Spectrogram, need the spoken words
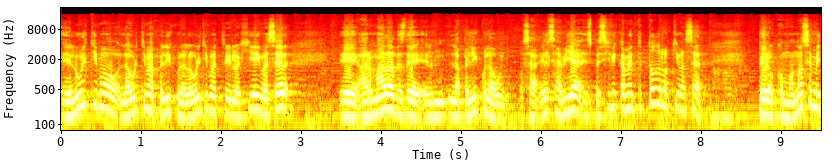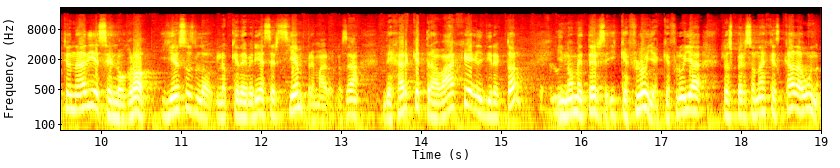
el último, la última película, la última trilogía iba a ser eh, armada desde la película 1, o sea, él sabía específicamente todo lo que iba a hacer pero como no se metió nadie, se logró. Y eso es lo, que debería ser siempre, Marvel. O sea, dejar que trabaje el director y no meterse, y que fluya, que fluya los personajes cada uno.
